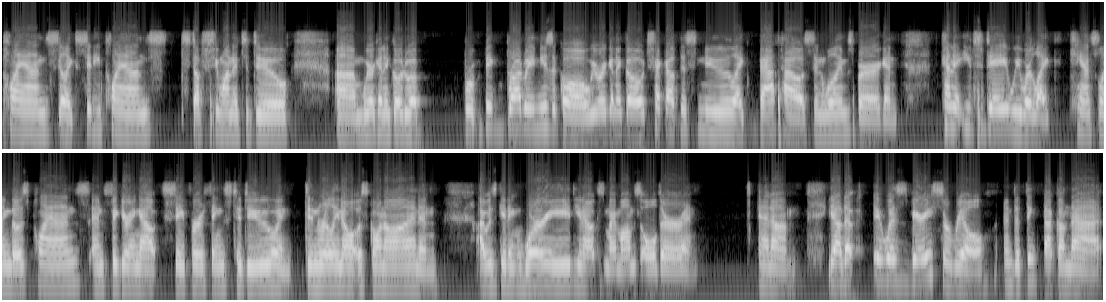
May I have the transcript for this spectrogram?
plans, like city plans, stuff she wanted to do. Um, we were going to go to a big Broadway musical. We were going to go check out this new like bathhouse in Williamsburg and kind of each day we were like canceling those plans and figuring out safer things to do and didn't really know what was going on and I was getting worried, you know, cuz my mom's older and and um yeah, that it was very surreal and to think back on that,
